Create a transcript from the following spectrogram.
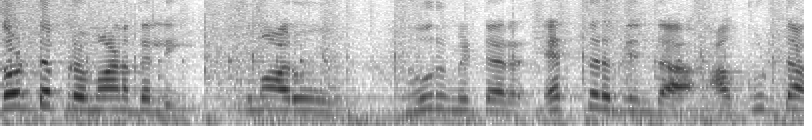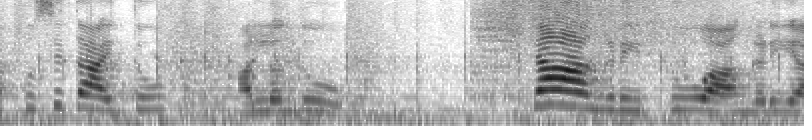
ದೊಡ್ಡ ಪ್ರಮಾಣದಲ್ಲಿ ಸುಮಾರು ನೂರು ಮೀಟರ್ ಎತ್ತರದಿಂದ ಆ ಗುಡ್ಡ ಕುಸಿತ ಆಯಿತು ಅಲ್ಲೊಂದು ಚಹಾ ಅಂಗಡಿ ಇತ್ತು. ಆ ಅಂಗಡಿಯ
